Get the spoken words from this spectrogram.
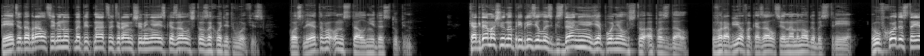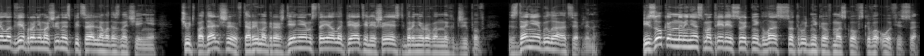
Петя добрался минут на 15 раньше меня и сказал, что заходит в офис. После этого он стал недоступен. Когда машина приблизилась к зданию, я понял, что опоздал. Воробьев оказался намного быстрее. У входа стояло две бронемашины специального назначения. Чуть подальше, вторым ограждением, стояло пять или шесть бронированных джипов. Здание было оцеплено. Из окон на меня смотрели сотни глаз сотрудников московского офиса.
